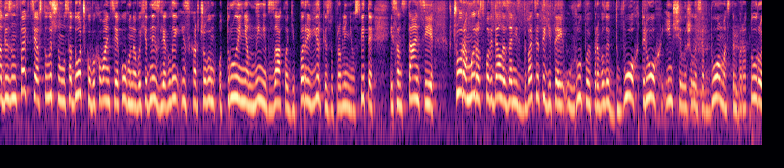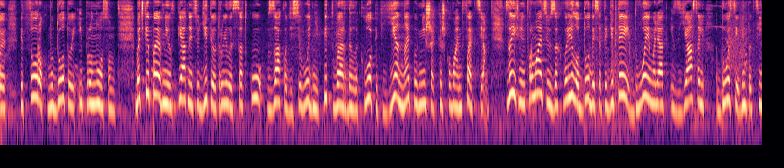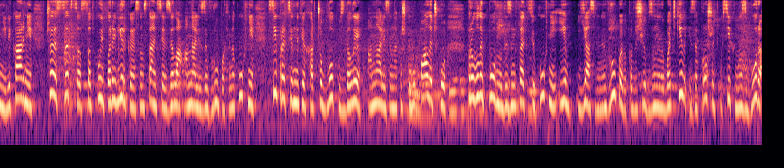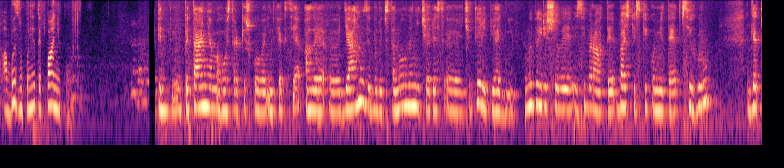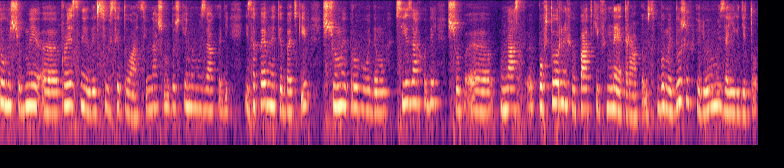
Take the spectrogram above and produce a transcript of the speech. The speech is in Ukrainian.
Повна дезінфекція в столичному садочку, вихованці якого на вихідних злягли із харчовим отруєнням. Нині в закладі перевірки з управління освіти і санстанції. Вчора ми розповідали, замість 20 дітей у групи привели двох-трьох. Інші лишилися вдома з температурою під 40, нудотою і проносом. Батьки певні, в п'ятницю діти отруїлись в садку. В закладі сьогодні підтвердили клопіт. Є найпевніша кишкова інфекція. За їхню інформацією, захворіло до 10 дітей. Двоє малят із ясель досі в інфекційній лікарні. Через це в садку і перевірки санстанція взяла аналізи в групах і на кухні. Всі працівники харчоблоку здали аналізи на кишкову паличку, провели повну дезінфекцію кухні і ясельної групи. Викладачі обзвонили батьків і запрошують усіх на збори, аби зупинити паніку. Під питанням гостра кишкова інфекція, але е, діагнози будуть встановлені через е, 4-5 днів. Ми вирішили зібрати батьківський комітет всіх груп для того, щоб ми е, прояснили всю ситуацію в нашому дошкільному закладі і запевнити батьків, що ми проводимо всі заходи, щоб е, у нас повторних випадків не трапилось, бо ми дуже хвилюємося за їх діток.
